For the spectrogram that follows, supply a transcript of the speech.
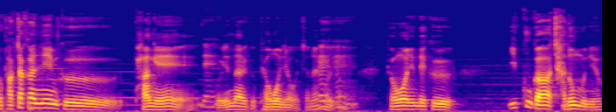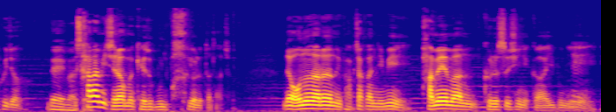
그박 작가님 그 방에 네. 그 옛날에 그 병원이라고 했잖아요. 예, 거기가. 예. 병원인데 그 입구가 자동문이에요. 그죠? 네, 맞아요. 사람이 지나면 계속 문이 팍 열렸다 닫죠. 근데 어느 날은 이박 작가님이 밤에만 글을 쓰시니까 이분이 네.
